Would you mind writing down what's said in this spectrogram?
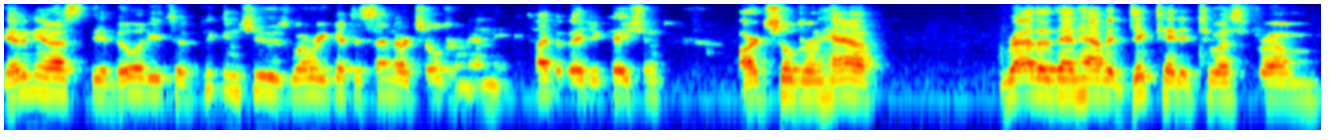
Giving us the ability to pick and choose where we get to send our children and the type of education our children have rather than have it dictated to us from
